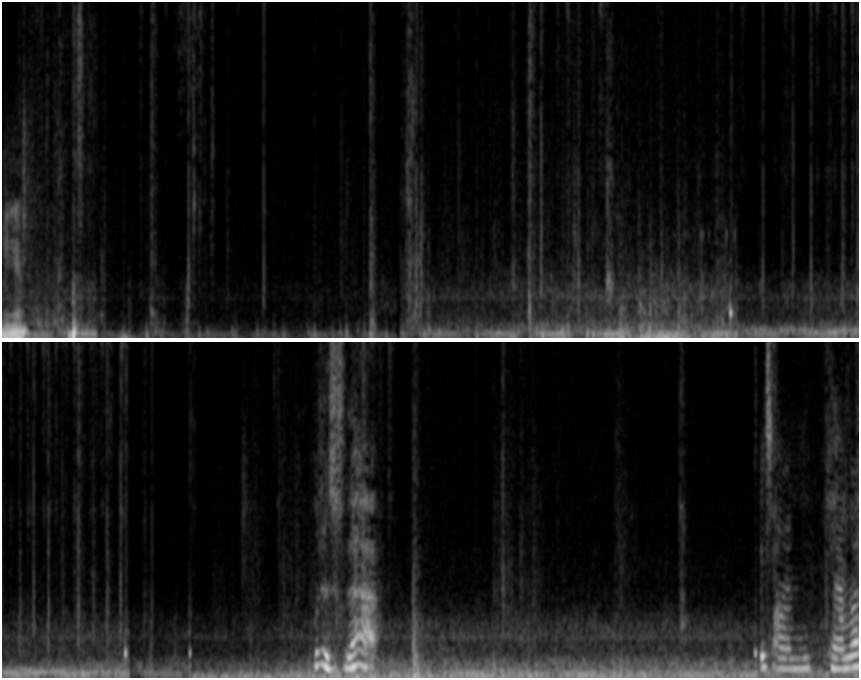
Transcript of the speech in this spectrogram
What is that? Is on camera.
